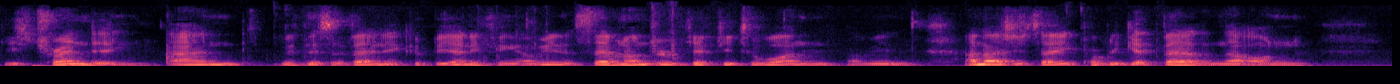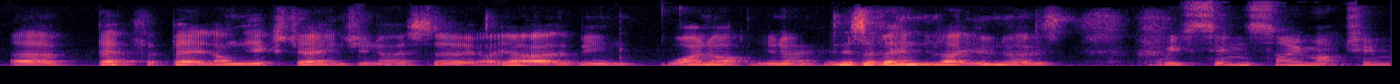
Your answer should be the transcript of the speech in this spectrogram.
he's trending. And with this event, it could be anything. I mean, at 750 to 1, I mean, and as you say, you probably get better than that on. Uh, bet bet on the exchange, you know. So uh, yeah, I mean, why not? You know, in this event, like who knows? We've seen so much in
